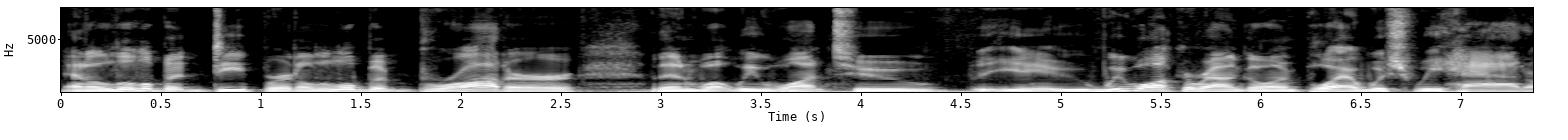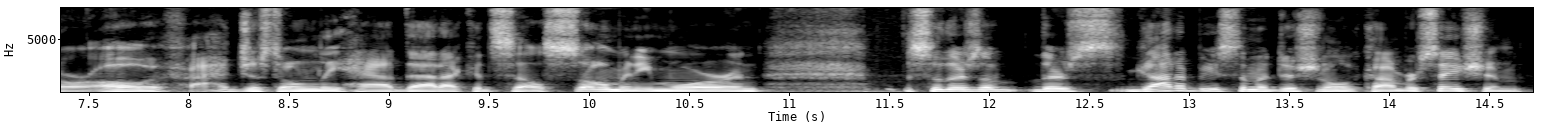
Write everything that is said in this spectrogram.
and a little bit deeper and a little bit broader than what we want to we walk around going boy I wish we had or oh if I just only had that I could sell so many more and so there's a there's got to be some additional conversation.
